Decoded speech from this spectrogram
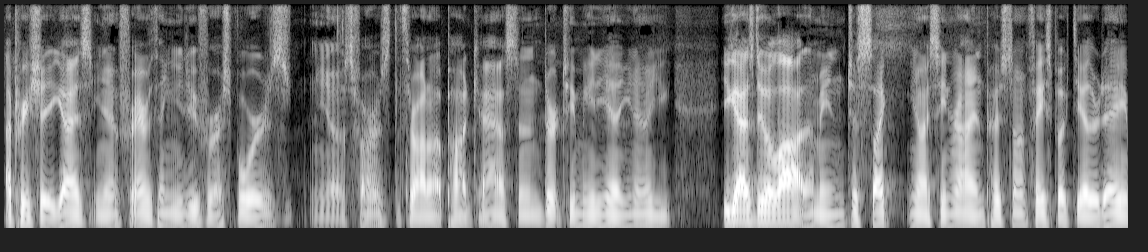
I appreciate you guys, you know, for everything you do for our sports. You know, as far as the Throttle Up podcast and Dirt2Media, you know, you you guys do a lot. I mean, just like you know, I seen Ryan post on Facebook the other day.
